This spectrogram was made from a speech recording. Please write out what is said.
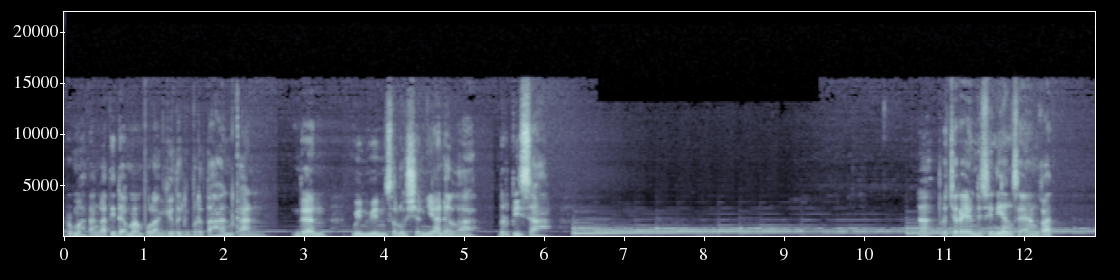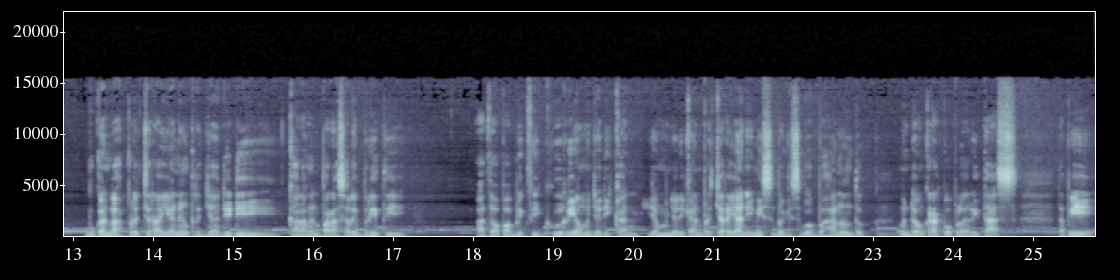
rumah tangga tidak mampu lagi untuk dipertahankan. Dan win-win solutionnya adalah berpisah. Nah, perceraian di sini yang saya angkat bukanlah perceraian yang terjadi di kalangan para selebriti atau public figure yang menjadikan yang menjadikan perceraian ini sebagai sebuah bahan untuk mendongkrak popularitas. Tapi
